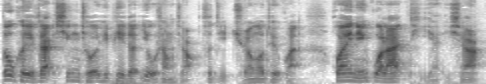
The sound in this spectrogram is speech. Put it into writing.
都可以在星球 APP 的右上角自己全额退款，欢迎您过来体验一下。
